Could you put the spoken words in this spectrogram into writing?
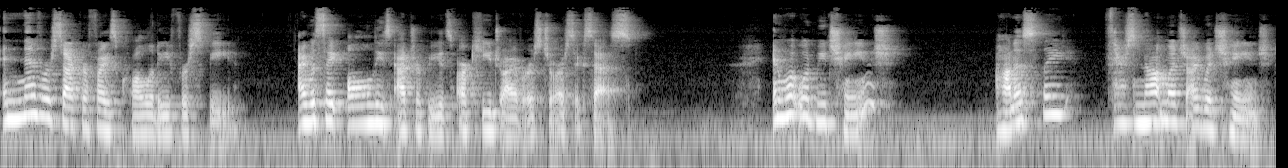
and never sacrifice quality for speed. I would say all these attributes are key drivers to our success. And what would we change? Honestly, there's not much I would change.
